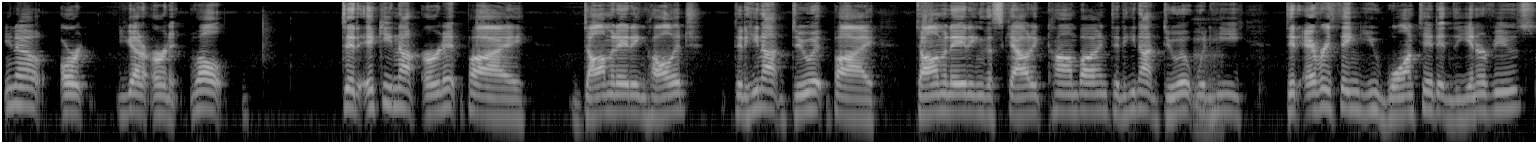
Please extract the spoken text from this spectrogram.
You know, or you got to earn it. Well, did Ickey not earn it by dominating college? Did he not do it by dominating the scouting combine? Did he not do it when mm-hmm. he did everything you wanted in the interviews?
